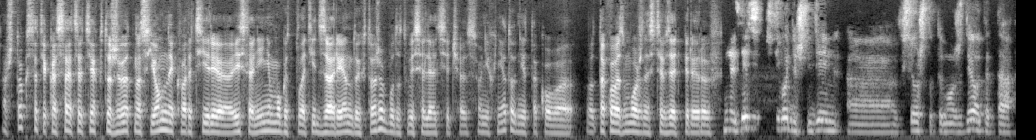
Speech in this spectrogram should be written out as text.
А что, кстати, касается тех, кто живет на съемной квартире, если они не могут платить за аренду, их тоже будут выселять сейчас? У них нету нет такого, вот такой возможности взять перерыв? Нет, здесь в сегодняшний день э, все, что ты можешь делать, это,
